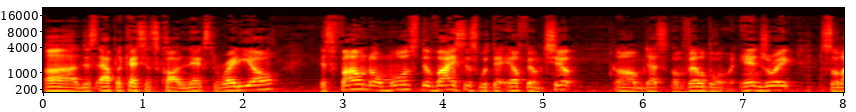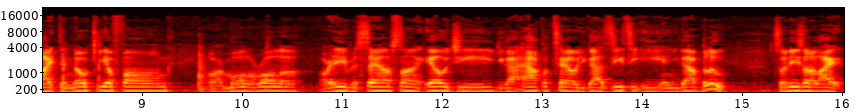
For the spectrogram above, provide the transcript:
Uh, this application is called NextRadio. It's found on most devices with the FM chip um, that's available on Android. So like the Nokia phone or Motorola or even Samsung, LG, you got Alcatel, you got ZTE, and you got BLU. So these are like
